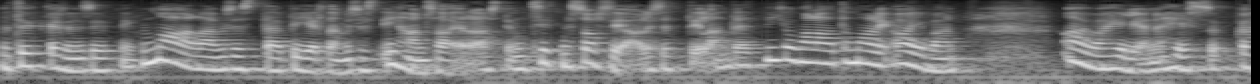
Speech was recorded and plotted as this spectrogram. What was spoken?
mä tykkäsin siitä niin maalaamisesta ja piirtämisestä ihan sairaasti. Mutta sitten ne sosiaaliset tilanteet, niin jumalauta, mä olin aivan, aivan hiljainen hissukka.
